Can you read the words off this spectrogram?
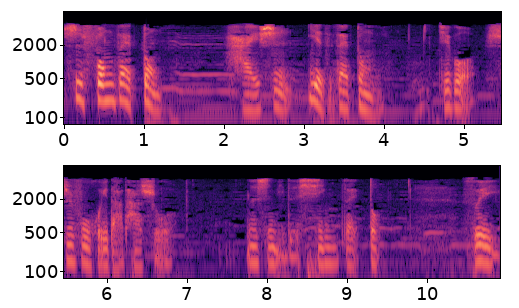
是风在动，还是叶子在动呢？结果师父回答他说：“那是你的心在动。”所以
